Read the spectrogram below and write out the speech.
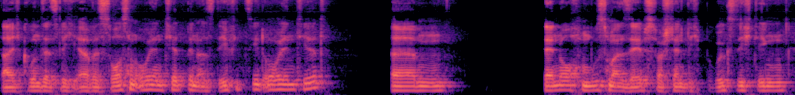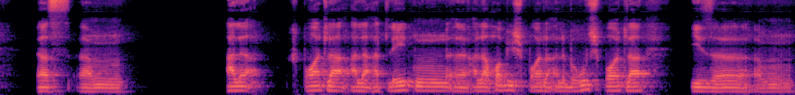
da ich grundsätzlich eher ressourcenorientiert bin als defizitorientiert. Ähm, dennoch muss man selbstverständlich berücksichtigen, dass ähm, alle Sportler, alle Athleten, äh, alle Hobbysportler, alle Berufssportler diese ähm,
